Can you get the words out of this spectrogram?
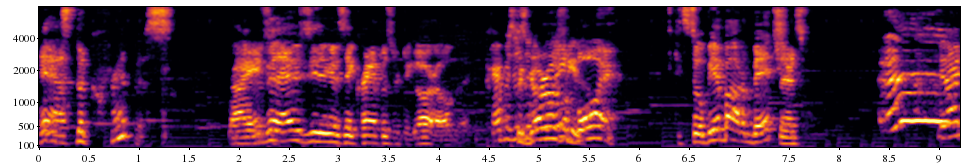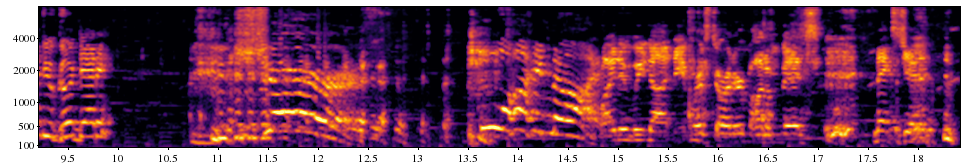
Yeah. It's the Krampus. I Right. was, I was either gonna say Krampus or Dagaro, but Krampus The is girl's a lady, boy. it could still be about a bottom bitch. That's. Did I do good, daddy? sure. Why not? Why did we not name our starter bottom bitch? Next gen.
